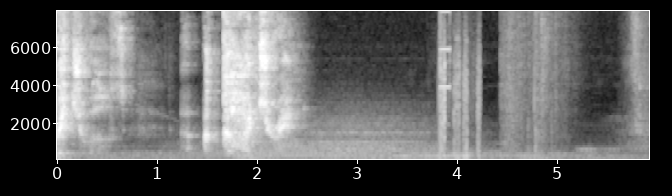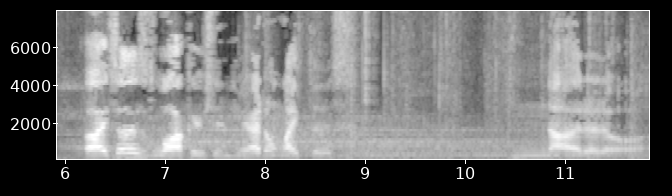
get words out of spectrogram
rituals. A, a conjuring. Alright, so there's lockers in here. I don't like this. Not at all.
